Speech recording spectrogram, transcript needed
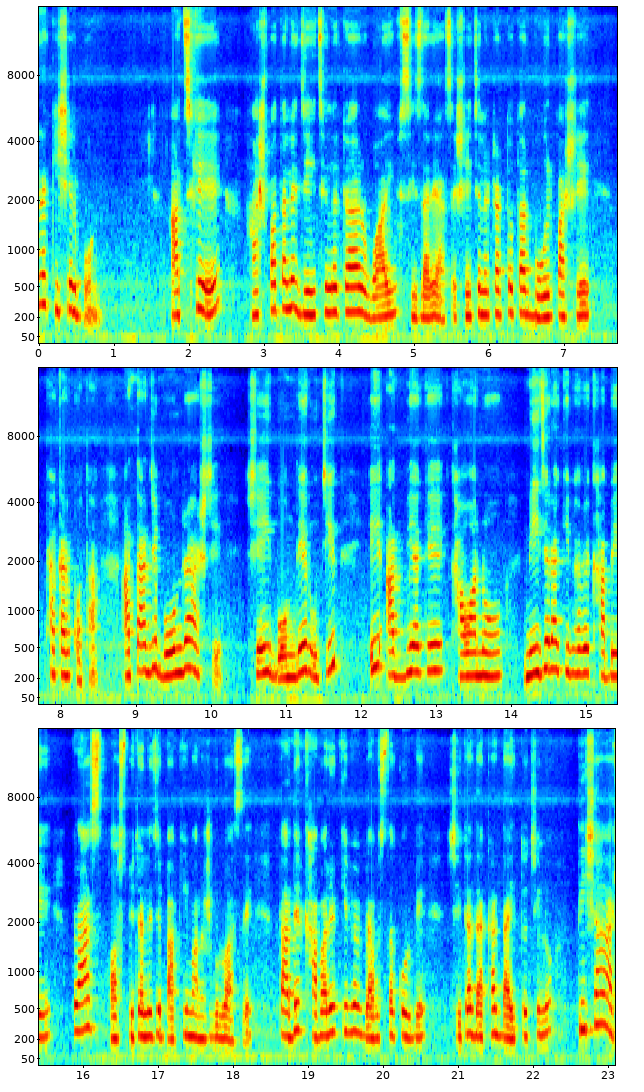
এরা কিসের বোন? আজকে হাসপাতালে যেই ছেলেটার ওয়াইফ সিজারে আছে, সেই ছেলেটার তো তার বউয়ের পাশে থাকার কথা। আর তার যে বোনরা আসছে সেই বোনদের উচিত এই আদবিয়াকে খাওয়ানো, নিজেরা কীভাবে খাবে প্লাস হসপিটালে যে বাকি মানুষগুলো আছে, তাদের খাবারের কীভাবে ব্যবস্থা করবে, সেটা দেখার দায়িত্ব ছিল তিশা আর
